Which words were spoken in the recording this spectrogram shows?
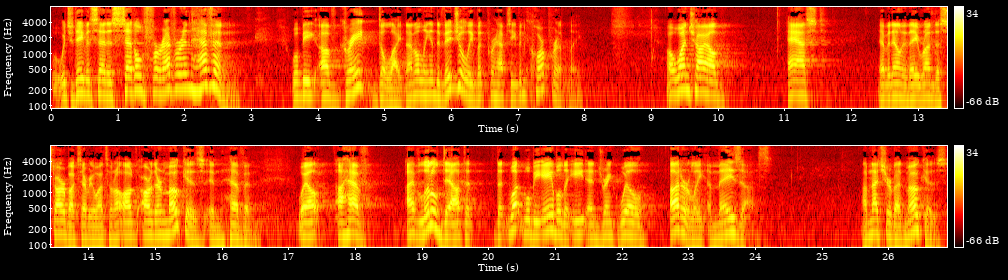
which David said is settled forever in heaven will be of great delight, not only individually, but perhaps even corporately. Well, one child asked, evidently they run to Starbucks every once in a while, are, there mochas in heaven? Well, I have, I have little doubt that, that what we'll be able to eat and drink will utterly amaze us. I'm not sure about mochas.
